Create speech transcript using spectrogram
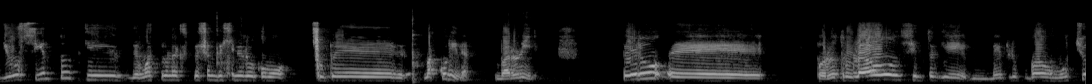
yo siento que demuestra una expresión de género como súper masculina, varonil. Pero, eh, por otro lado, siento que me he preocupado mucho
